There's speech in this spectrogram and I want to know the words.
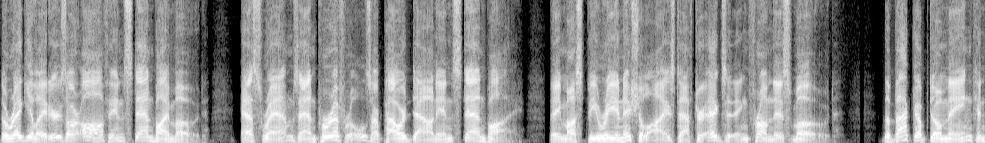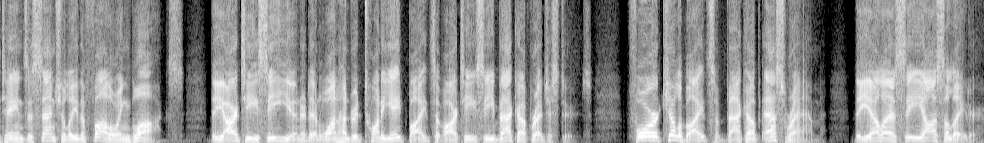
The regulators are off in standby mode. SRAMs and peripherals are powered down in standby. They must be reinitialized after exiting from this mode. The backup domain contains essentially the following blocks. The RTC unit and 128 bytes of RTC backup registers. 4 kilobytes of backup SRAM. The LSE oscillator.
